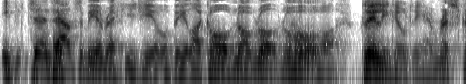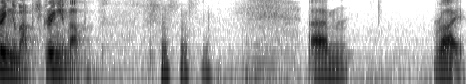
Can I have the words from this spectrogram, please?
if he turns out to be a refugee, it will be like, oh no, no, no, no, clearly guilty. String him up, string him up. um, Right.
